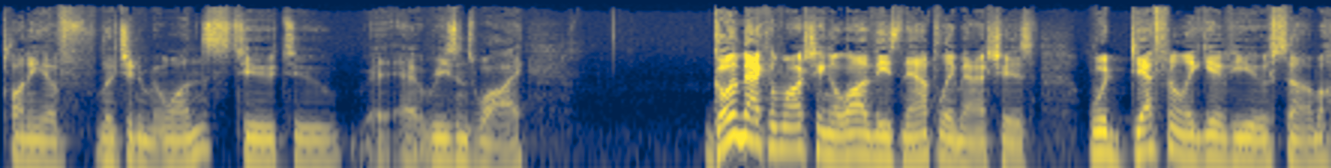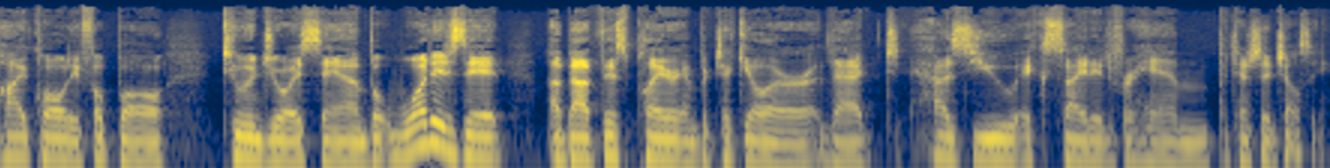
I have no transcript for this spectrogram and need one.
plenty of legitimate ones to to uh, reasons why. Going back and watching a lot of these Napoli matches would definitely give you some high quality football to enjoy, Sam. But what is it about this player in particular that has you excited for him potentially at Chelsea?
